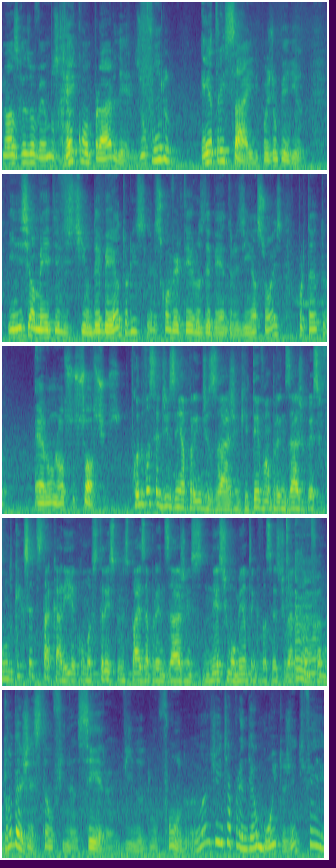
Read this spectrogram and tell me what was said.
nós resolvemos recomprar deles. O fundo entra e sai depois de um período. Inicialmente eles tinham debentures, eles converteram os debentures em ações, portanto eram nossos sócios. Quando você diz em aprendizagem, que teve uma aprendizagem com esse fundo, o que você destacaria como as três principais aprendizagens neste momento em que vocês estiveram ah, com o fundo? Toda a gestão financeira vindo de um fundo, a gente aprendeu muito, a gente fez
